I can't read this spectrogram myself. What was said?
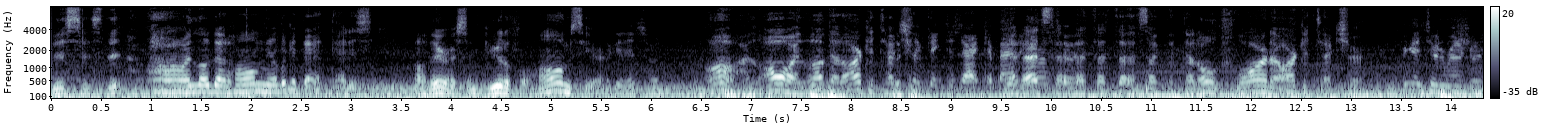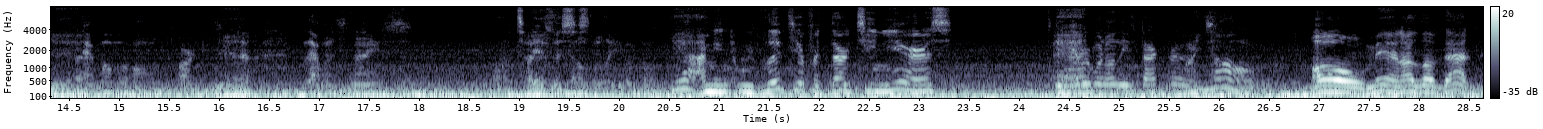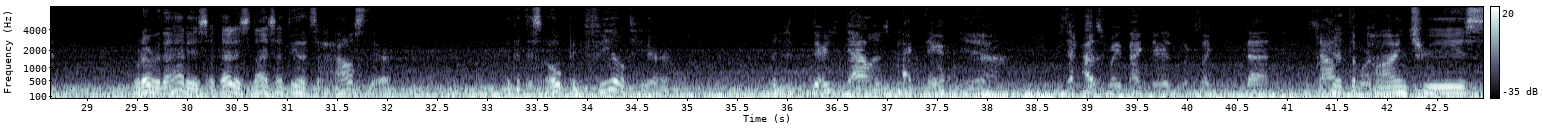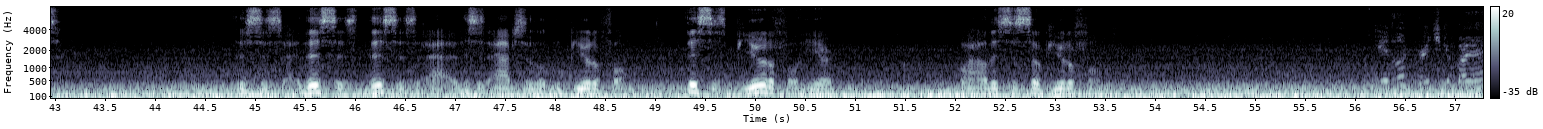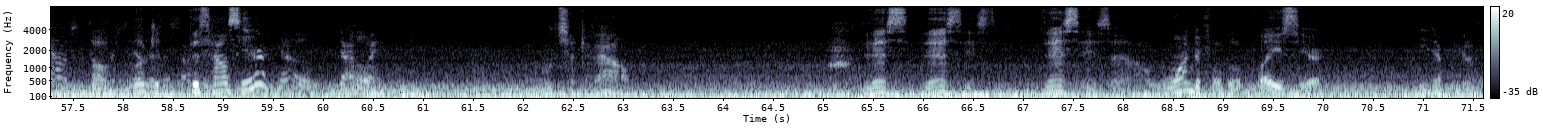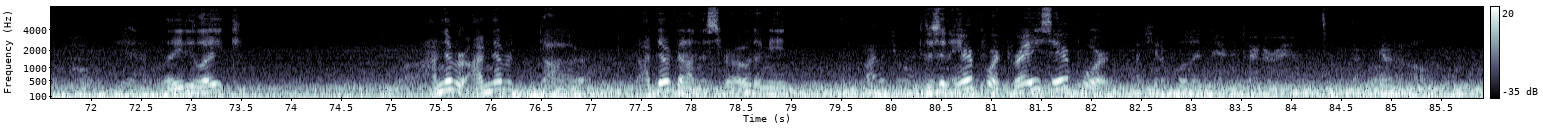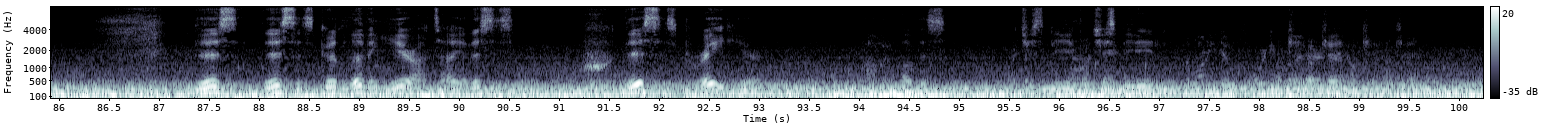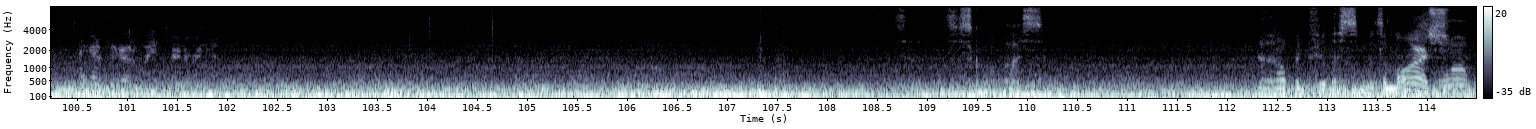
This is the. Oh, I love that home there. Look at that. That is. Oh, there are some beautiful homes here. Look at this one. Oh, I, oh, I love that Looks architecture. like they just added Yeah, that's that, that, that, that's like that, that old Florida architecture. We're gonna turn around and go Yeah. to that mobile home park. Yeah. That was nice. I'll tell you, this, this is is. unbelievable. Yeah, I mean, we've lived here for 13 years. Never and- went on these back roads. I know. Oh man, I love that. Whatever that is, that is nice. I think that's a house there. Look at this open field here. There's, there's Dallas back there. Yeah. There's a house way back there. It looks like the south. Look at the border. pine trees. This is this is this is uh, this is absolutely beautiful. This is beautiful here. Wow, this is so beautiful. Yeah, look, Rich can buy a house. It's Oh, up for sale. look at this house here. No, that Oh. way. We'll check it out. This this is this is a wonderful little place here. These are beautiful homes. Yeah, Lady Lake. I've never I've never uh, I've never been on this road. I mean, Why would you want to? there's an airport, Grace Airport. I should have pulled in there to turn around. Wow. This this is good living here. I'll tell you, this is this is great here. Oh, I love this. Watch your speed. Watch your speed. I'm only doing 40. Okay, believe it or okay, okay, okay. I gotta figure out a way to turn around. It's a, it's a school bus. And that open field. That's, it's a marsh. Wow.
